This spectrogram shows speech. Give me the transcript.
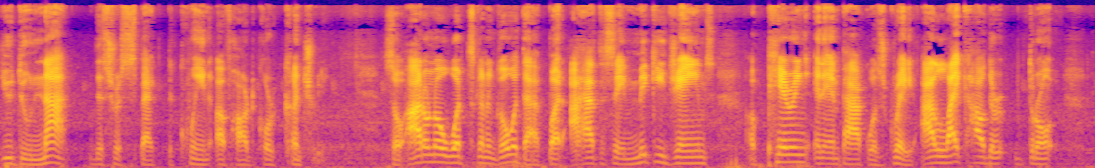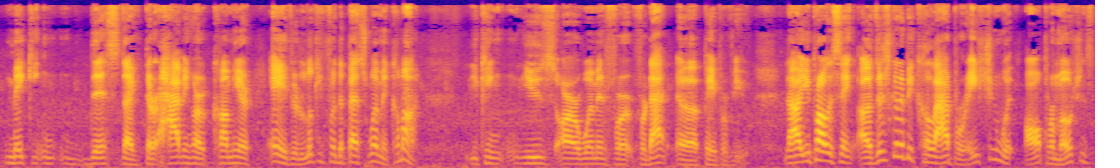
you do not disrespect the queen of hardcore country. So I don't know what's gonna go with that, but I have to say Mickie James appearing in Impact was great. I like how they're throw, making this like they're having her come here. Hey, if you're looking for the best women, come on. You can use our women for for that uh, pay per view. Now you're probably saying, uh, "There's going to be collaboration with all promotions."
